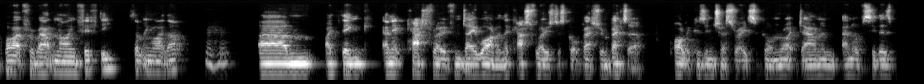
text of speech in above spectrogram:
bought it for about 950, something like that. Mm-hmm. Um, I think, and it cash flowed from day one, and the cash flows just got better and better, partly because interest rates have gone right down, and, and obviously there's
